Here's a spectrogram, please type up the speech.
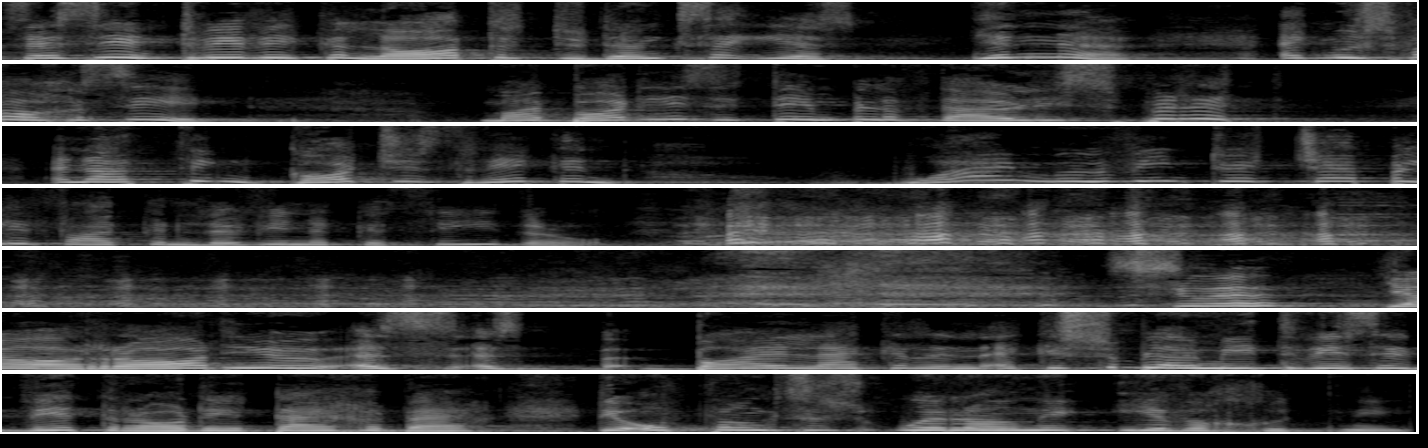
Sy sê 2 weke later toe dink sy eers, "Jenne, ek moes vir haar gesê het, My body is a temple of the Holy Spirit. And I think God just reckoned, why move into a chapel if I can live in a cathedral? so ja, radio is is baie lekker en ek is so bly om hier te wees. Ek weet Radio Tygerberg, die opvangs is oral nie ewe goed nie.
